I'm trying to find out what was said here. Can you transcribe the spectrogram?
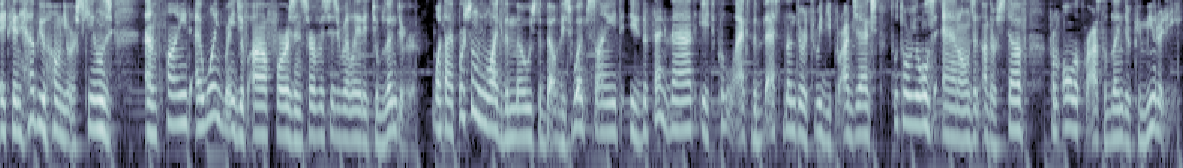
It can help you hone your skills and find a wide range of offers and services related to Blender. What I personally like the most about this website is the fact that it collects the best Blender 3D projects, tutorials, add-ons and other stuff from all across the Blender community.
